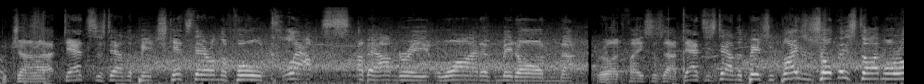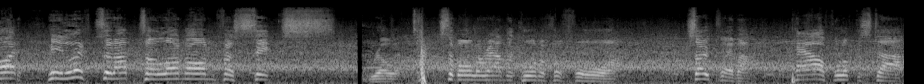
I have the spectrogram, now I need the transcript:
Pujara dances down the pitch, gets there on the full, clouts a boundary wide of mid on. Right faces up, dances down the pitch, he plays a shot this time, all right. He lifts it up to long on for six. Rohit tucks the ball around the corner for four. So clever, powerful at the start,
